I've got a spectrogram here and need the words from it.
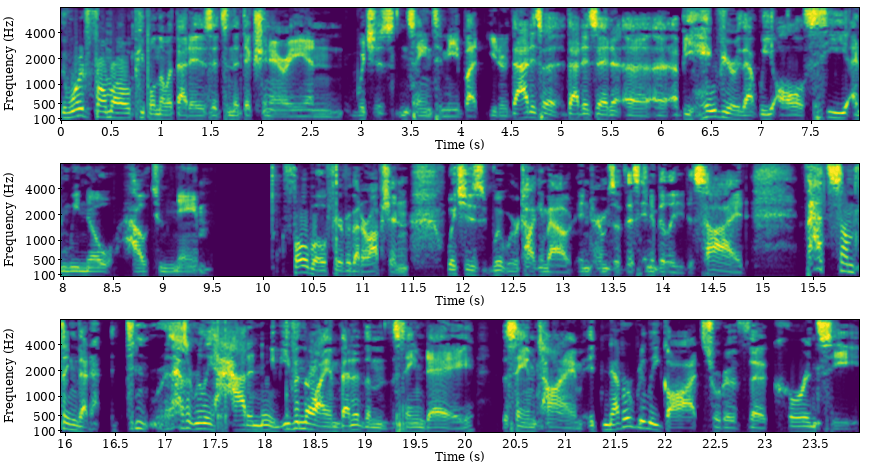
the word FOMO, people know what that is. It's in the dictionary, and which is insane to me. But you know that is a that is a, a, a behavior that we all see and we know how to name. FOBO, fear of a better option, which is what we were talking about in terms of this inability to decide. That's something that didn't, hasn't really had a name, even though I invented them the same day the same time, it never really got sort of the currency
